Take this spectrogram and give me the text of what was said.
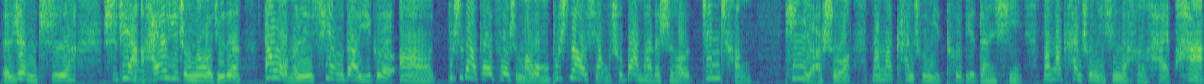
呃认知是这样。还有一种呢，我觉得。当我们陷入到一个啊不知道该做什么，我们不知道想不出办法的时候，真诚听女儿说，妈妈看出你特别担心，妈妈看出你现在很害怕。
